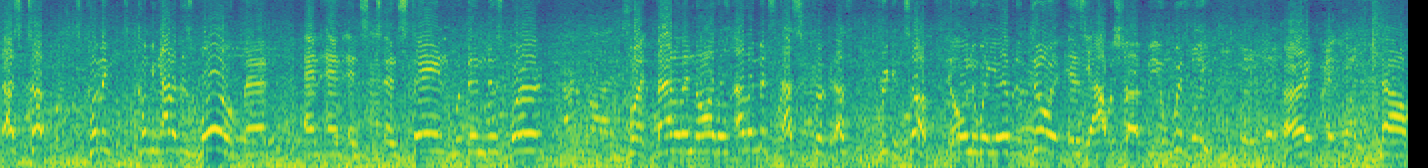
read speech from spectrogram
That's tough. It's coming coming out of this world, man, and and and, and staying within this word, but battling all those elements. That's freaking that's freaking tough. The only way you're able to do it is Yahweh Shai being with you. All right. Now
